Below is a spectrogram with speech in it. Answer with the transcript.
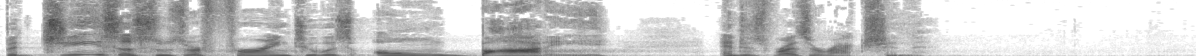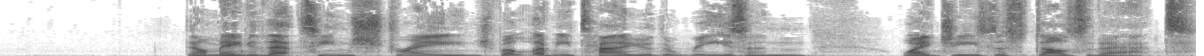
but Jesus was referring to his own body and his resurrection. Now, maybe that seems strange, but let me tell you the reason why Jesus does that.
